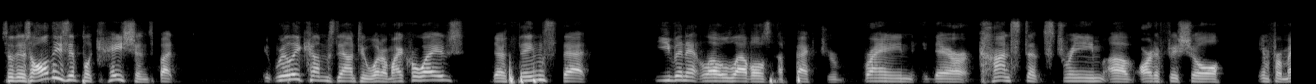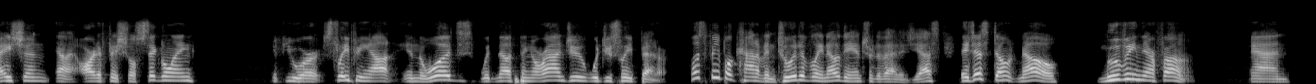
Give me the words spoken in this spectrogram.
So there's all these implications, but it really comes down to what are microwaves? They're things that even at low levels affect your brain. They're constant stream of artificial information, uh, artificial signaling. If you were sleeping out in the woods with nothing around you, would you sleep better? Most people kind of intuitively know the answer to that is yes. They just don't know moving their phone and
